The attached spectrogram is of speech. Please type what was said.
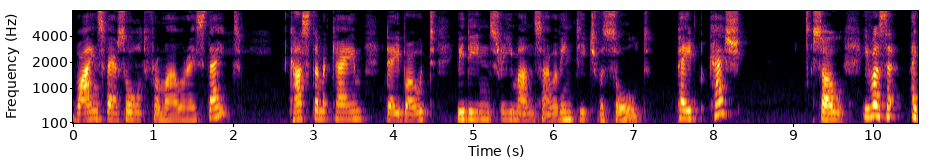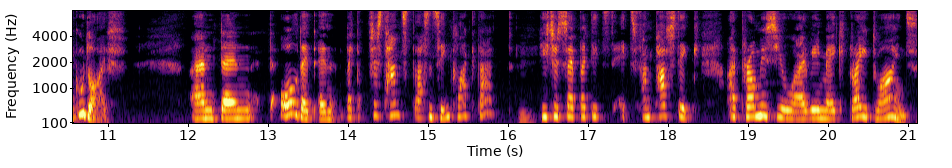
wines were sold from our estate. Customer came, they bought. Within three months, our vintage was sold, paid cash. So it was a, a good life. And then all that, and but just Hans doesn't think like that. He just said, "But it's it's fantastic. I promise you, I will make great wines."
